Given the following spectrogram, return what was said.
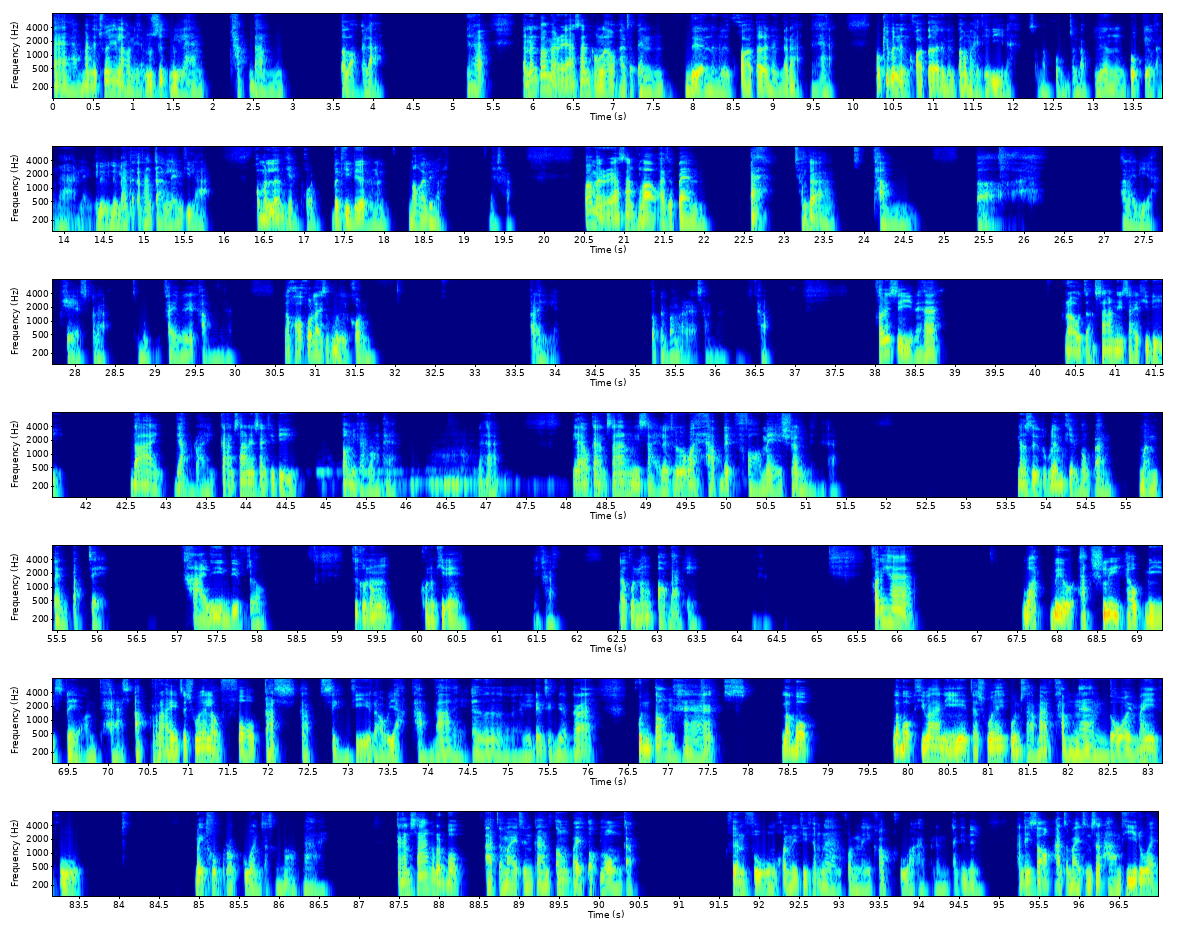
แต่มันจะช่วยให้เราเนี่ยรู้สึกมีแรงผลักดันตลอดเวลา นะฮะดังนั้นเป้าหมายระยะสั้นของเราอาจจะเป็นเดือนหนึ่งหรือ quarter หนึ่งก็ได้นะฮะผมคิดว่าหนึ่ง quarter เนี่ยเป็นเป้าหมายที่ดีนะสำหรับผมสำหรับเรื่องพวกเกี่ยวกับงานอะไรหรือหรือแม้แต่กระทั่งการเล่นกีฬาเพราะมันเริ่มเห็นผลบางทีเดือนหนึ่งมันน้อยไปหน่อยนะครับเป้าหมายระยะสั้นของเราอาจจะเป็นอะฉันจะทำเอ่ออะไรดีอะเพจก็ได้สมมติใครไม่ได้ทำนะแล้วขอคนไลค์สักหมื่นคน อะไรอย่างเงี้ย ก็เป็นเป้าหมายระยะสั้นนะครับ ข้อที่สี่นะฮะเราจะสร้างนิสัยที่ดีได้อย่างไร การสร้างนิสัยที่ดีต้องมีการวางแผนนะฮะแล้วการสร้างนิสัยเลยที่เรียกว่า habit formation เนี่ยนะฮะหนังสือทุกเล่มเขียนตรงกัน มันเป็นปัจเจก highly individual คือคุณต้องคุณต้องคิดเองนะครับ แล้วคุณต้องออกแบบเอง ข้อที่ห้า what will actually help me stay on task อะไรจะช่วยเราโฟกัสกับสิ่งที่เราอยากทำได้ เออ อันนี้เป็นสิ่งที่สำคัญคุณต้องหาระบบ ระบบที่ว่านี้จะช่วยให้คุณสามารถทำงานโดยไม่ถูก ไม่ถูกรบกวนจากข้างนอกได้ การสร้างระบบอาจจะหมายถึงการต้องไปตกลงกับเพื่อนฝูงคนในที่ทำงานคนในครอบครัวอันนั้นอันที่หนึ่ง อันที่สองอาจจะหมายถึงสถานที่ด้วย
